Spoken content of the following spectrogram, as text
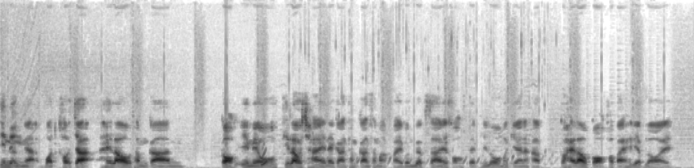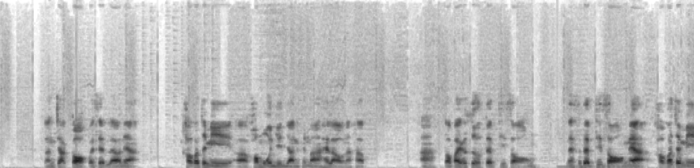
ที่1เนี่ยบอทเขาจะให้เราทำการกรอกอีเมลที่เราใช้ในการทำการสมัครไปบนเว็บไซต์ของ Step Hero เมื่อกี้นะครับ ก็ให้เรากรอกเข้าไปให้เรียบร้อย หลังจากกรอกไปเสร็จแล้วเนี่ยเขาก็จะมีข้อมูลยืนยันขึ้นมาให้เรานะครับอ่าต่อไปก็คือสเต็ปที่ 2 ในสเต็ปที่2เนี่ยเขาก็จะมี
